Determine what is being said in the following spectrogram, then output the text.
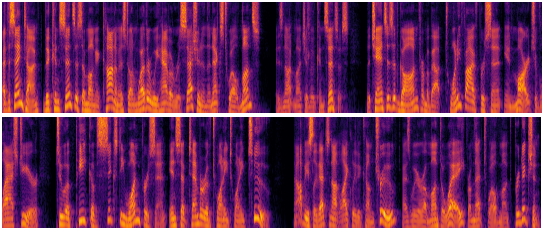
At the same time, the consensus among economists on whether we have a recession in the next 12 months is not much of a consensus. The chances have gone from about 25% in March of last year to a peak of 61% in September of 2022. Now, obviously, that's not likely to come true as we are a month away from that 12 month prediction.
